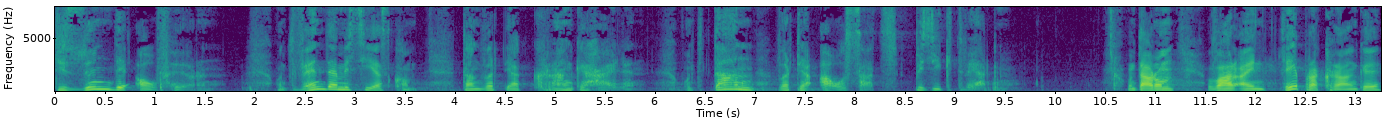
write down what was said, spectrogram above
die Sünde aufhören. Und wenn der Messias kommt, dann wird er Kranke heilen. Und dann wird der Aussatz besiegt werden. Und darum war ein Leprakranke,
